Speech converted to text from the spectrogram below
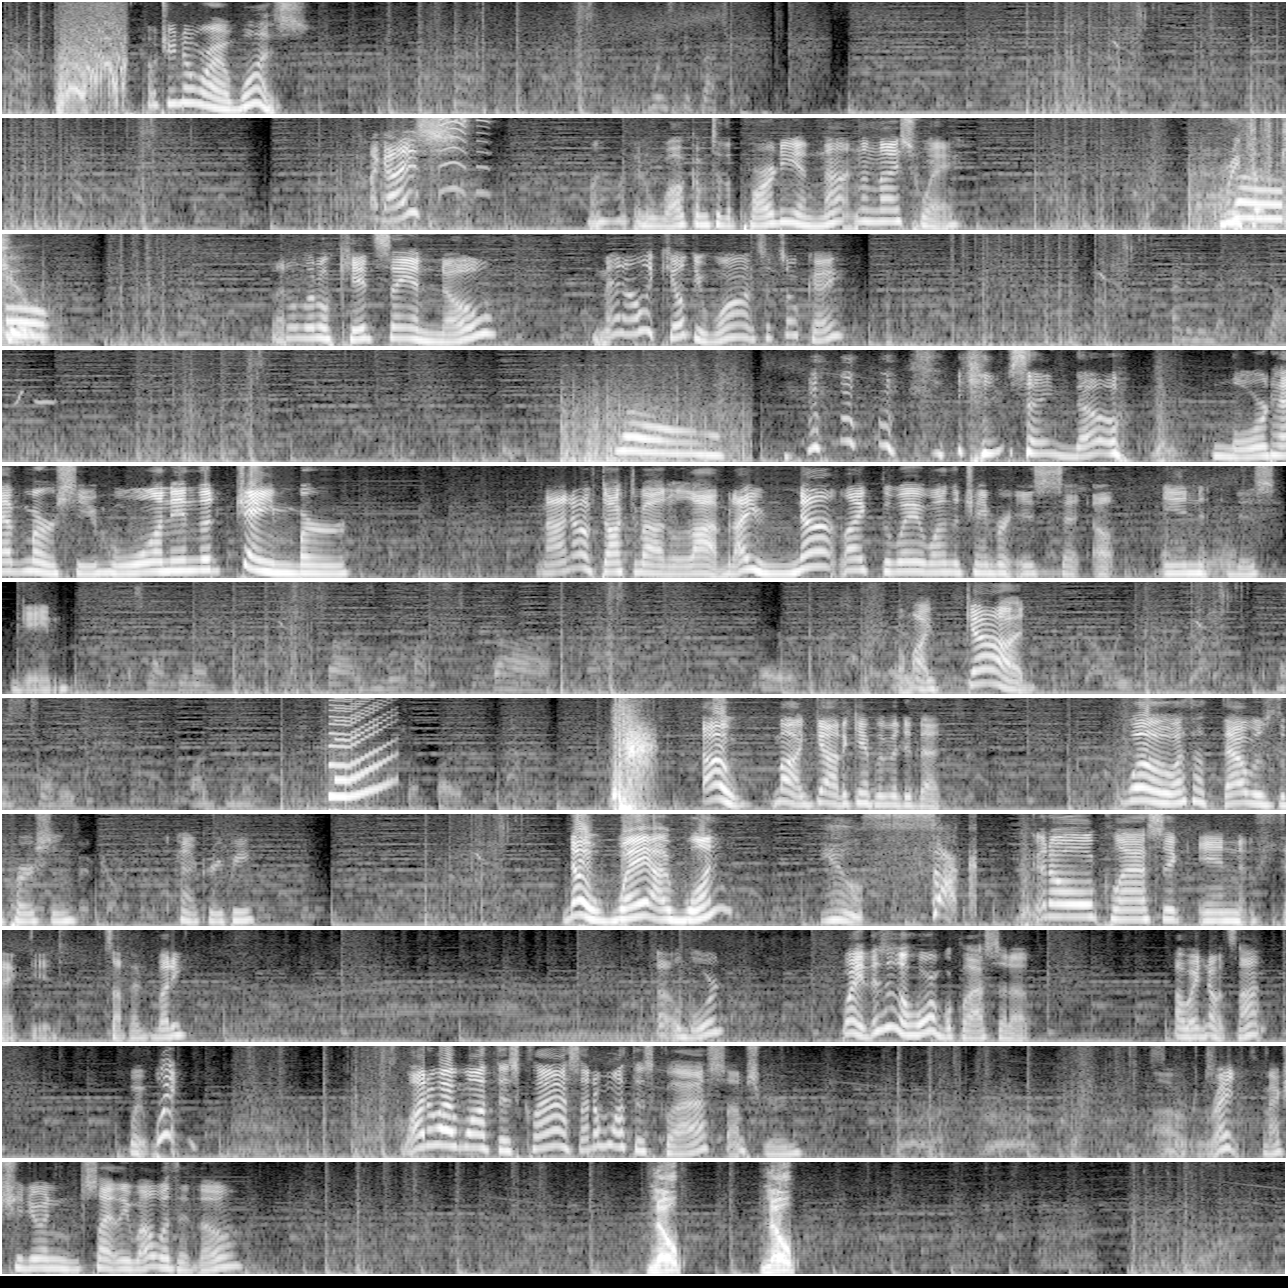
How'd you know where I was? Hi guys! Well, I've been welcome to the party and not in a nice way. Reaper kill. Is that a little kid saying no? Only killed you once. It's okay. No. you keep saying no. Lord have mercy. One in the chamber. Now, I know I've talked about it a lot, but I do not like the way one in the chamber is set up in this game. Oh my god! Fine human. Shot fired. Oh my god, I can't believe I did that. Whoa, I thought that was the person. Kind of creepy. No way, I won? You suck! Good old classic infected. What's up, everybody? Oh, Lord. Wait, this is a horrible class setup. Oh, wait, no, it's not. Wait, what? Why do I want this class? I don't want this class. I'm screwed. Alright, I'm actually doing slightly well with it, though. Nope. Nope.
